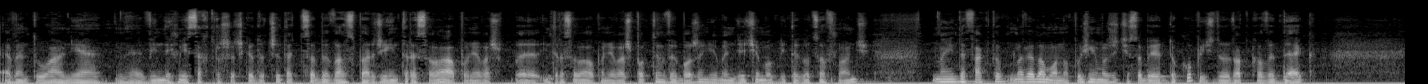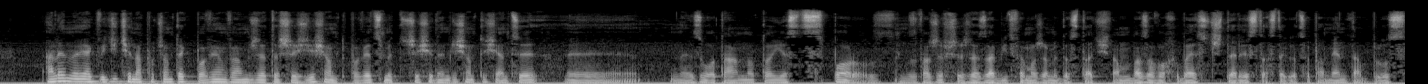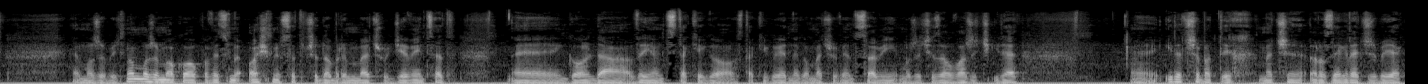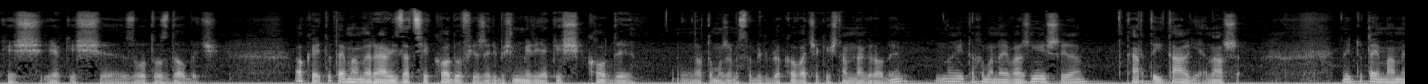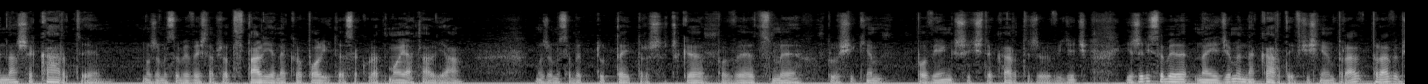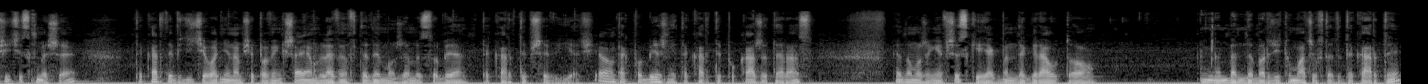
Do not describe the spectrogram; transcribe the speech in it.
ewentualnie y, w innych miejscach troszeczkę doczytać, co by Was bardziej interesowało, ponieważ, interesowało, ponieważ po tym wyborze nie będziecie mogli tego cofnąć. No i de facto, no wiadomo, no później możecie sobie dokupić dodatkowy deck, ale no jak widzicie na początek powiem Wam, że te 60 powiedzmy czy 70 tysięcy yy, złota, no to jest sporo, zważywszy, że za bitwę możemy dostać tam bazowo chyba jest 400 z tego co pamiętam, plus yy, może być, no możemy około powiedzmy 800 przy dobrym meczu, 900 yy, golda wyjąć z takiego, z takiego jednego meczu, więc sami możecie zauważyć ile yy, ile trzeba tych meczy rozegrać, żeby jakieś, jakieś złoto zdobyć. Ok, tutaj mamy realizację kodów. Jeżeli byśmy mieli jakieś kody, no to możemy sobie blokować jakieś tam nagrody. No i to chyba najważniejsze, karty Italie, nasze. No i tutaj mamy nasze karty. Możemy sobie wejść na przykład w talię Nekropolii, to jest akurat moja talia. Możemy sobie tutaj troszeczkę, powiedzmy, plusikiem powiększyć te karty, żeby widzieć. Jeżeli sobie najedziemy na kartę i wciśniemy prawy, prawy przycisk myszy, te karty widzicie ładnie nam się powiększają, lewym wtedy możemy sobie te karty przewijać. Ja Wam tak pobieżnie te karty pokażę teraz. Wiadomo, że nie wszystkie. Jak będę grał, to będę bardziej tłumaczył wtedy te karty.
